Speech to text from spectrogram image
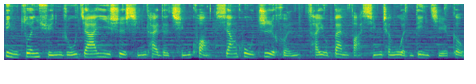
并遵循儒家意识形态的情况相互制衡，才有办法形成稳定结构。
